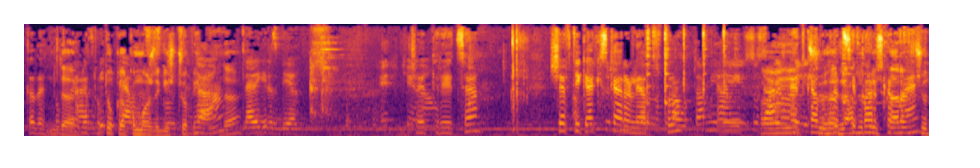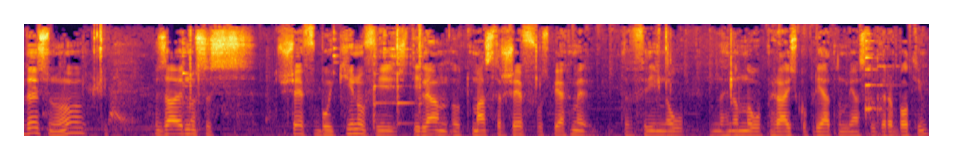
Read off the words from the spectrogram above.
Къде? Тук Да, тук трябва ако да може да ги сложи. щупим. Да. Да. Дай да ги разбия. Четири яйца. Шеф, ти как изкара лятото? Или с Ами, Е, така, чу- лятото изкарах чудесно. Заедно с шеф Бойкинов и Стилян от Мастер Шеф успяхме да в един много, на едно много райско приятно място да работим.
